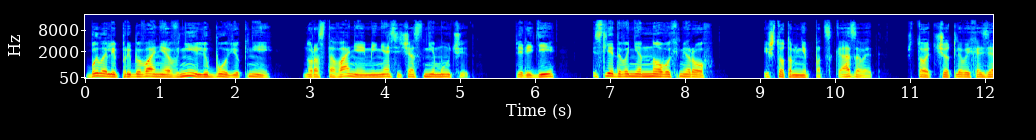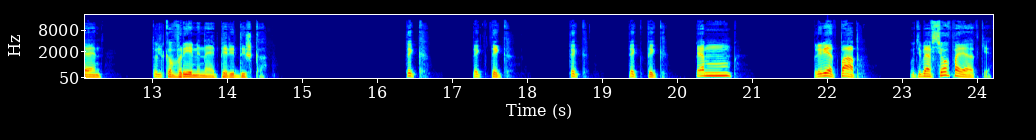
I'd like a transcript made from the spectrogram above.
было ли пребывание в ней любовью к ней, но расставание меня сейчас не мучает. Впереди исследование новых миров, и что-то мне подсказывает, что отчетливый хозяин — только временная передышка. Тык, тык-тык, тык, тык-тык, пям, «Привет, пап! У тебя все в порядке?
